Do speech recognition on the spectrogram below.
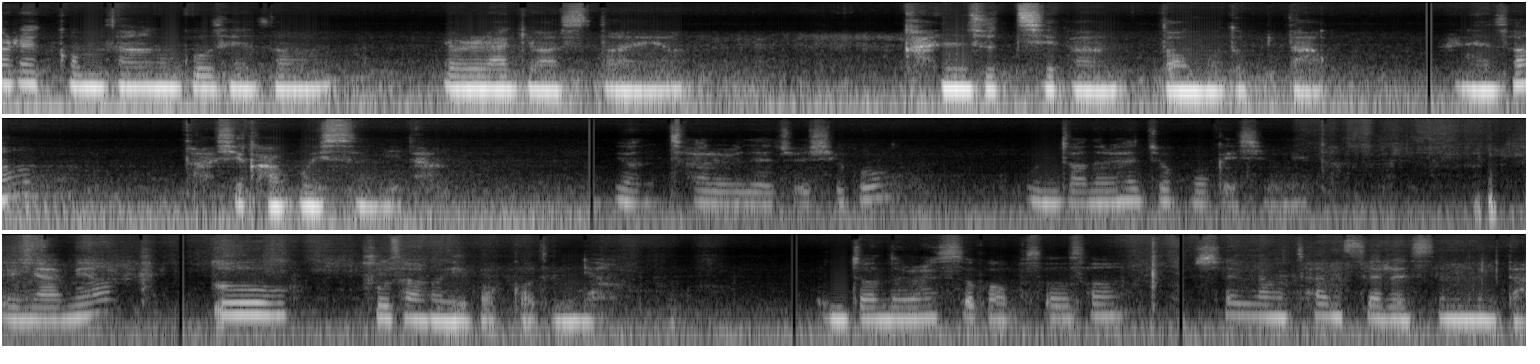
혈액 검사한 곳에서 연락이 왔어요. 간 수치가 너무 높다고. 그래서 다시 가고 있습니다. 연차를 내주시고 운전을 해주고 계십니다. 왜냐면 또 부상을 입었거든요. 운전을 할 수가 없어서 신랑 찬스를 씁니다.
